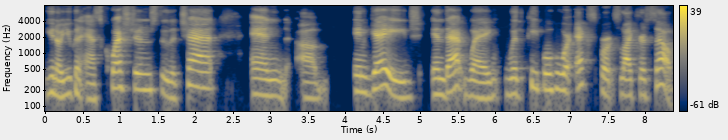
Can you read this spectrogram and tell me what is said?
you know you can ask questions through the chat and uh, engage in that way with people who are experts like yourself,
